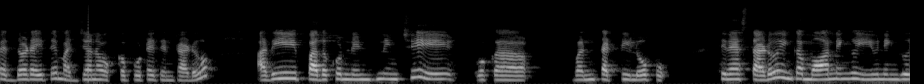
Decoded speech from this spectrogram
పెద్దోడైతే మధ్యాహ్నం ఒక్క పూటే తింటాడు. అది పదకొండింటి నుంచి ఒక వన్ థర్టీ లోపు తినేస్తాడు. ఇంకా మార్నింగ్ ఈవినింగ్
